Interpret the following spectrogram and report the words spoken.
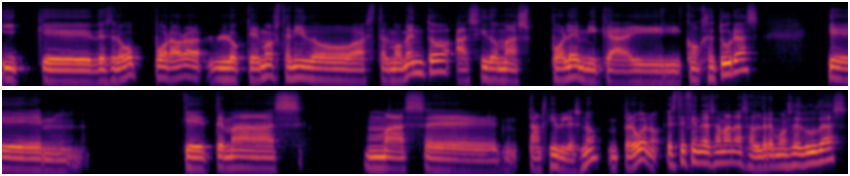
y que desde luego por ahora lo que hemos tenido hasta el momento ha sido más polémica y conjeturas que, mm, que temas más eh, tangibles, ¿no? Pero bueno, este fin de semana saldremos de dudas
